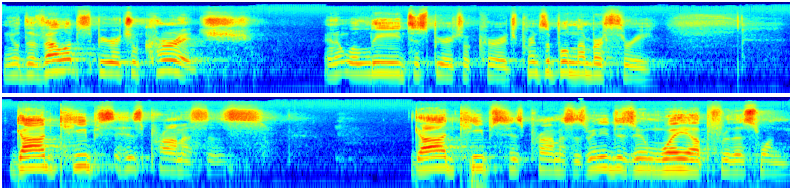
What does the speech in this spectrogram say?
You'll develop spiritual courage, and it will lead to spiritual courage. Principle number three God keeps his promises. God keeps his promises. We need to zoom way up for this one.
